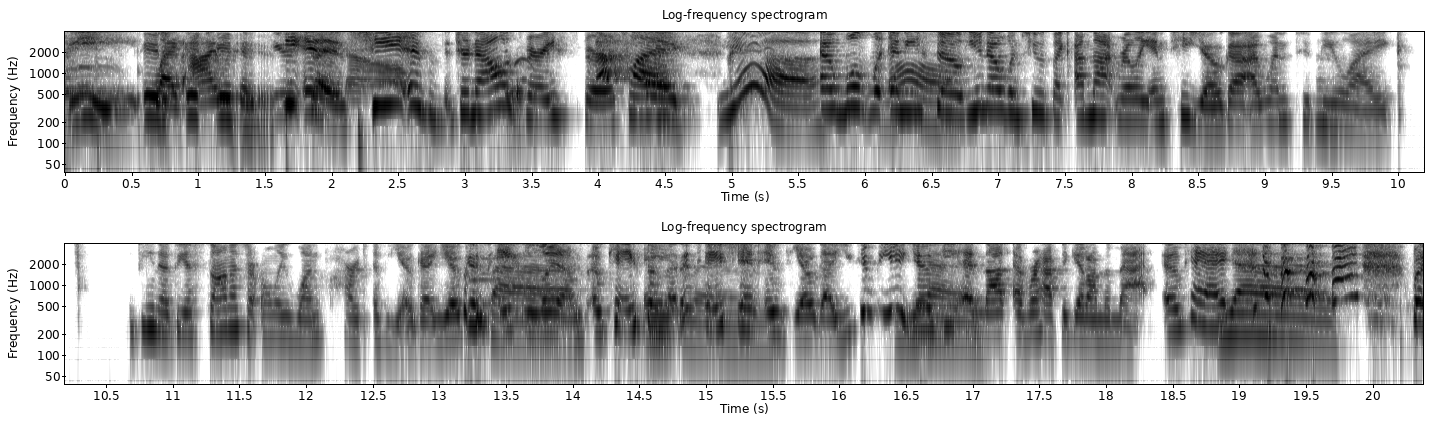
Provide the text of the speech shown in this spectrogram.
deep. it, like it, I'm it, confused. She right is. Now. She is. Janelle is very spiritual. Like, yeah. And well, wow. and so you know when she was like, I'm not really into yoga. I wanted to be mm. like you know, the asanas are only one part of yoga. Yoga's eight limbs. Okay. So meditation limbs. is yoga. You can be a yogi yes. and not ever have to get on the mat. Okay. Yes. but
